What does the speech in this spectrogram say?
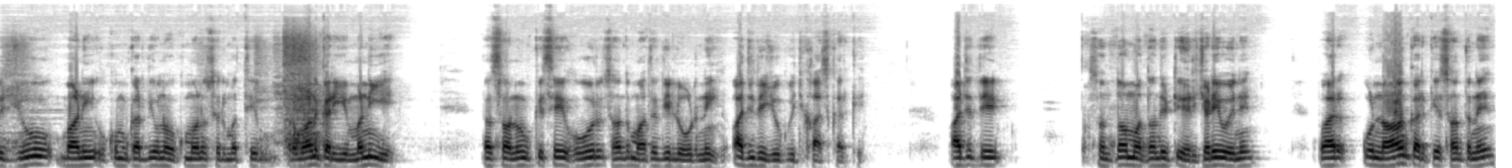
ਤੇ ਜੋ ਬਾਣੀ ਹੁਕਮ ਕਰਦੀ ਉਹਨਾਂ ਹੁਕਮਾਂ ਨੂੰ ਸਿਰ ਮੱਥੇ ਪ੍ਰਮਾਣ ਕਰੀਏ, ਮੰਨੀਏ, ਤਾਂ ਸਾਨੂੰ ਕਿਸੇ ਹੋਰ ਸੰਤ ਮਾਤੇ ਦੀ ਲੋੜ ਨਹੀਂ, ਅੱਜ ਦੇ ਯੁੱਗ ਵਿੱਚ ਖਾਸ ਕਰਕੇ। ਅੱਜ ਤੇ ਸੰਤਾਂ ਮਾਤਾਂ ਦੇ ਢੇਰ ਚੜੇ ਹੋਏ ਨੇ, ਪਰ ਉਹ ਨਾ ਕਰਕੇ ਸੰਤ ਨੇ,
